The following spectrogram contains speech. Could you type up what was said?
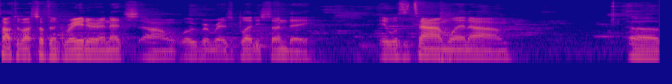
talked about something greater, and that's um, what we remember as Bloody Sunday. It was a time when um, uh,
